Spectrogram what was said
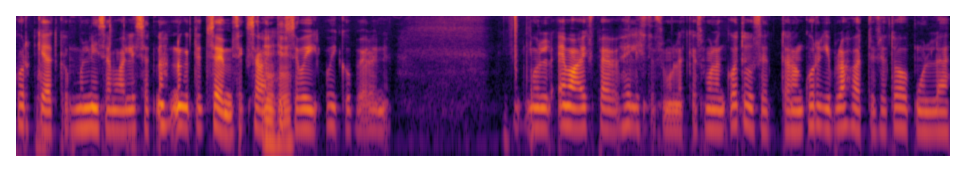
kurki jätkub mul niisama lihtsalt noh, nagu teed söömiseks salatisse või võiku peal onju. Mul ema üks päev helistas mulle, et kas ma olen kodus, et tal on kurgiplahvatus ja toob mulle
